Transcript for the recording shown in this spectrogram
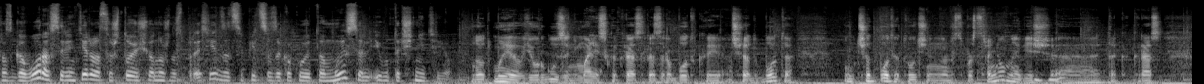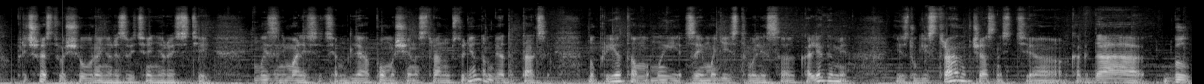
разговора сориентироваться, что еще нужно спросить, зацепиться за какую-то мысль и уточнить ее? Ну вот мы в Юргу занимались как раз разработкой чат-бота, чат-бот это очень распространенная вещь. Mm-hmm. Это как раз предшествующий уровень развития нейросетей. Мы занимались этим для помощи иностранным студентам, для адаптации, но при этом мы взаимодействовали с коллегами из других стран, в частности, э, когда был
